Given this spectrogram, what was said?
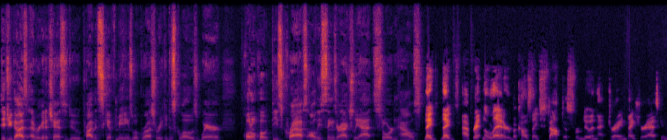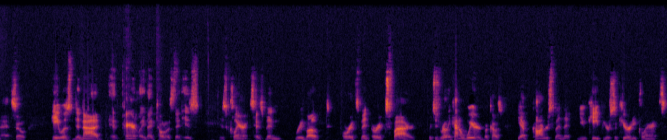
Did you guys ever get a chance to do private SCIF meetings with Grush where you could disclose where quote unquote these crafts, all these things are actually at stored and housed? They've they've I've written a letter because they've stopped us from doing that, Trey, and thank you for asking that. So he was denied. Apparently, they've told us that his his clearance has been revoked or it's been or expired, which is really kind of weird because you have congressmen that you keep your security clearance.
